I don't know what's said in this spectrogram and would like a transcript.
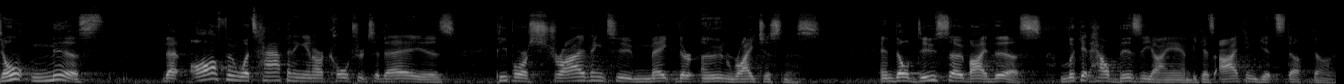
Don't miss that often what's happening in our culture today is people are striving to make their own righteousness. And they'll do so by this look at how busy I am because I can get stuff done.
